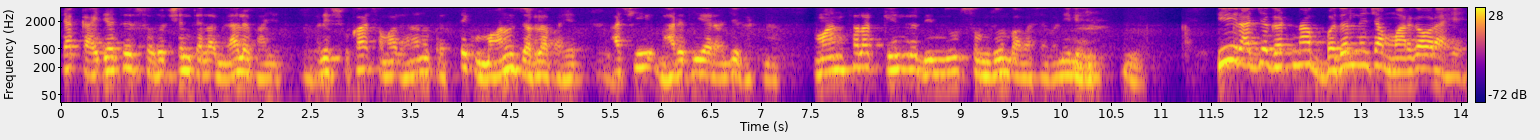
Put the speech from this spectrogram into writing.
त्या कायद्याचं संरक्षण त्याला मिळालं पाहिजे. आणि सुखा समाधानानं प्रत्येक माणूस जगला पाहिजे अशी भारतीय राज्यघटना माणसाला केंद्रबिंदू समजून बाबासाहेबांनी लिहिली. ही राज्यघटना बदलण्याच्या मार्गावर आहे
